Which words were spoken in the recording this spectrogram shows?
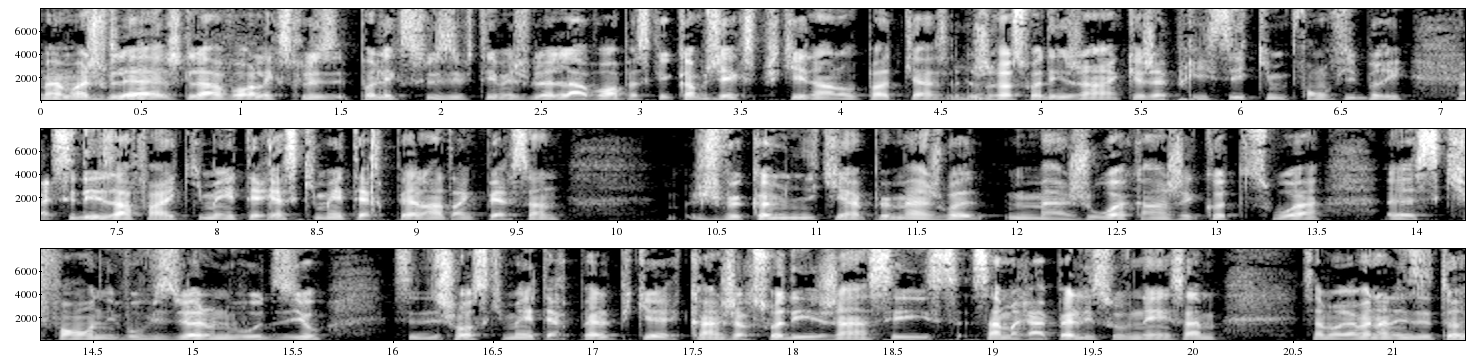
Mais moi, je voulais, je voulais avoir l'exclusivité, pas l'exclusivité, mais je voulais l'avoir parce que comme j'ai expliqué dans l'autre podcast, Mhm. je reçois des gens que j'apprécie, qui me font vibrer. Ouais. C'est des affaires qui m'intéressent, qui m'interpellent en tant que personne. Je veux communiquer un peu ma joie, ma joie quand j'écoute soit euh, ce qu'ils font au niveau visuel, au niveau audio. C'est des choses qui m'interpellent puis que quand je reçois des gens, c'est ça me rappelle des souvenirs, ça me ça me ramène dans des états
